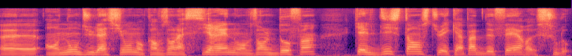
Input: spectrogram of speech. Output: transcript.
en ondulation, donc en faisant la sirène ou en faisant le dauphin, quelle distance tu es capable de faire euh, sous l'eau.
